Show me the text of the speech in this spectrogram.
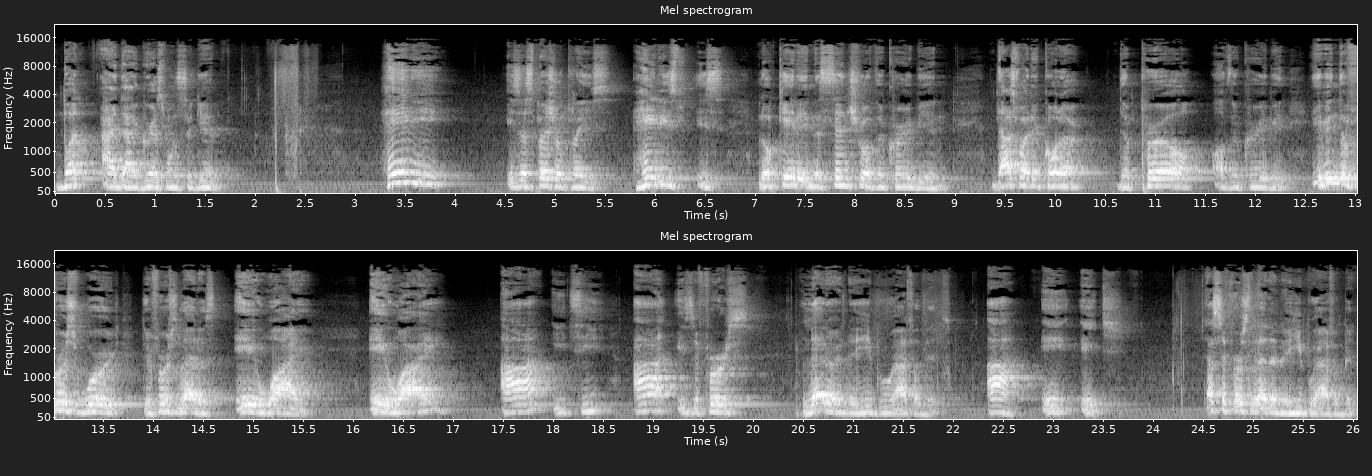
But I digress once again. Haiti is a special place. Haiti is located in the center of the Caribbean. That's why they call her the Pearl of the Caribbean. Even the first word, the first letters, A Y. A Y, A, E T. A is the first letter in the Hebrew alphabet. A, A, H. That's the first letter in the Hebrew alphabet.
